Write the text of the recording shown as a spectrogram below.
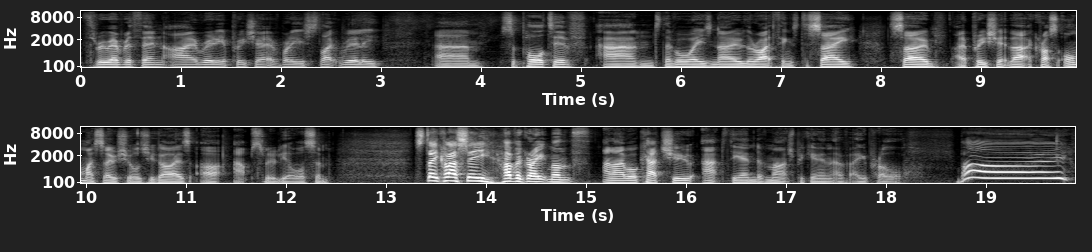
through everything. I really appreciate everybody's like really um, supportive and they've always know the right things to say. So I appreciate that across all my socials. You guys are absolutely awesome. Stay classy, have a great month, and I will catch you at the end of March, beginning of April. Bye.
